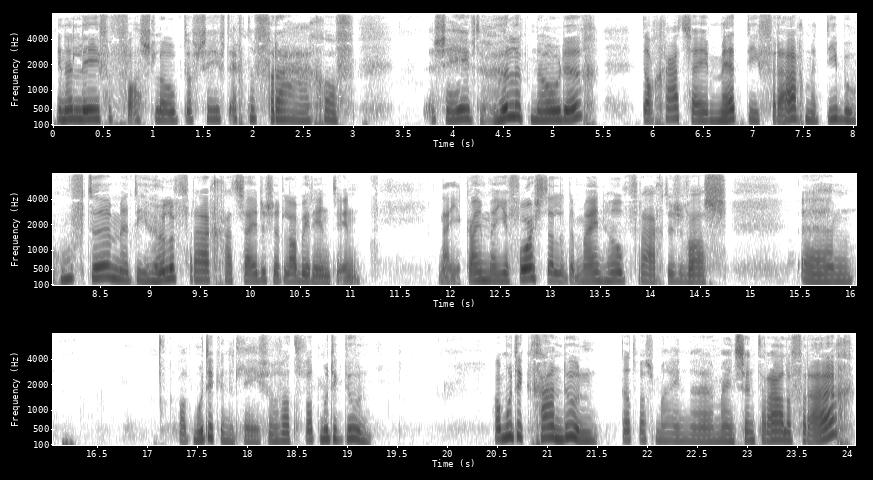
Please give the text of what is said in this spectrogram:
in een leven vastloopt of ze heeft echt een vraag of ze heeft hulp nodig, dan gaat zij met die vraag, met die behoefte, met die hulpvraag, gaat zij dus het labyrint in. Nou, je kan je me je voorstellen dat mijn hulpvraag dus was. Um, wat moet ik in het leven? Wat, wat moet ik doen? Wat moet ik gaan doen? Dat was mijn, uh, mijn centrale vraag.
